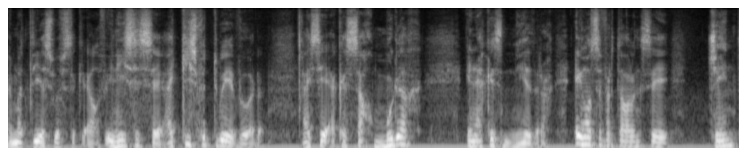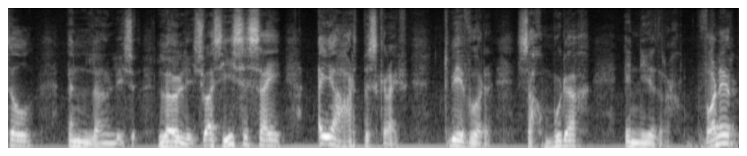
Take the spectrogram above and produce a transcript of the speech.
in Matteus hoofstuk 11. En Jesus sê, hy kies vir twee woorde. Hy sê ek is sagmoedig en ek is nederig. Engelse vertaling sê gentle and lonely. So, lowly. So as Jesus sy eie hart beskryf, twee woorde, sagmoedig en nederig. Wanneer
